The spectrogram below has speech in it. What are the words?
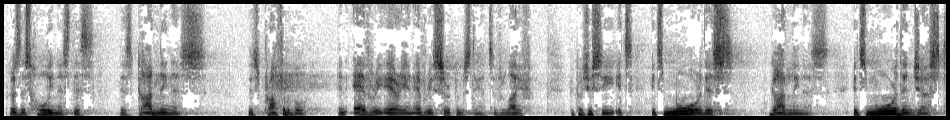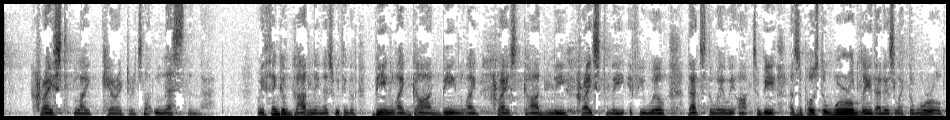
Because this holiness, this, this godliness, is profitable in every area, in every circumstance of life. Because you see, it's, it's more this godliness. It's more than just Christ like character. It's not less than that. When we think of godliness, we think of being like God, being like Christ, godly, Christly, if you will. That's the way we ought to be, as opposed to worldly, that is like the world.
